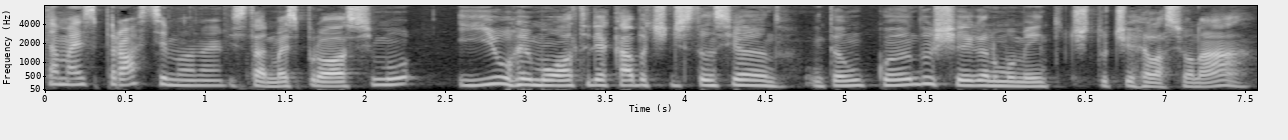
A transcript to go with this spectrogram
Tá mais próximo, né? Estar mais próximo e o remoto ele acaba te distanciando. Então, quando chega no momento de tu te relacionar,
